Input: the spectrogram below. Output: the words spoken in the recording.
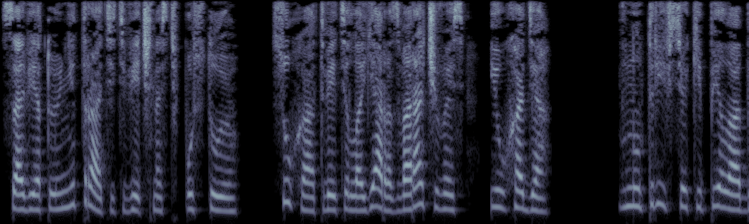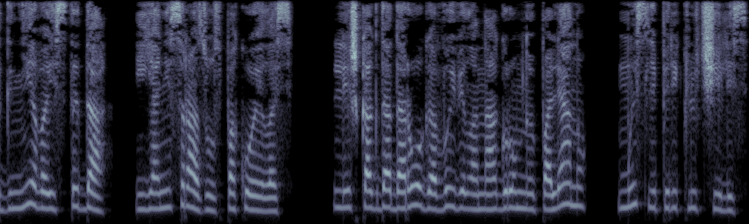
«Советую не тратить вечность впустую», — сухо ответила я, разворачиваясь и уходя. Внутри все кипело от гнева и стыда, и я не сразу успокоилась. Лишь когда дорога вывела на огромную поляну, мысли переключились.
